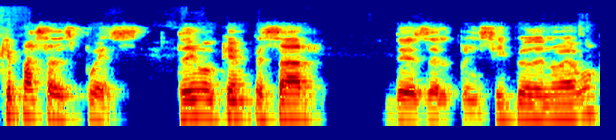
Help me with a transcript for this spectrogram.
¿Qué pasa después? ¿Tengo que empezar desde el principio de nuevo?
